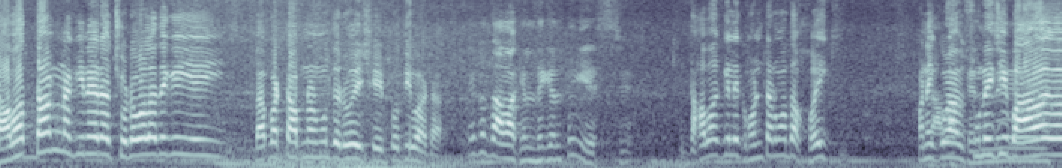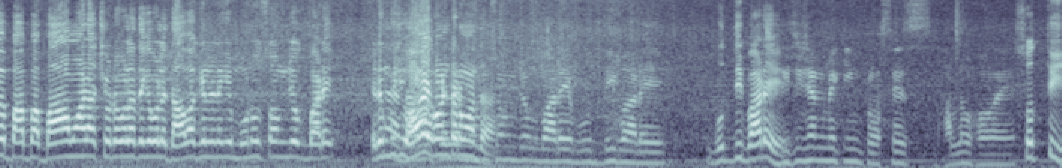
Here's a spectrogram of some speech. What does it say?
দাবার দান নাকি না এটা ছোটবেলা থেকেই এই ব্যাপারটা আপনার মধ্যে রয়েছে এই প্রতিভাটা? এটা দাবা খেলতে খেলতেই এসছে। দাবা খেলে ঘণ্টার মাথা হয় কি? মানে শুনেছি বাবা মারা ছোটবেলা থেকে বলে দাবা খেলে নাকি মনোসংযোগ বাড়ে। এরকম কিছু হ্যাঁ, ঘণ্টার মাথা? সংযোগ বাড়ে বুদ্ধি বাড়ে। বুদ্ধি বাড়ে? ডিসিশন মেকিং প্রসেস ভালো হয়। সত্যি?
